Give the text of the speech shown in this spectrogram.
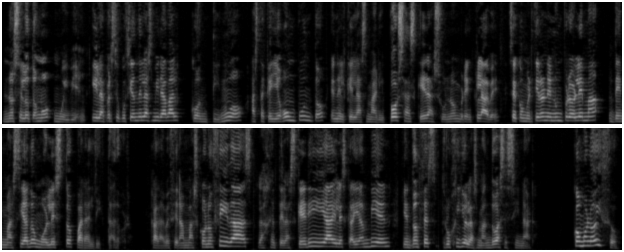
no se lo tomó muy bien y la persecución de las Mirabal continuó hasta que llegó un punto en el que las mariposas, que era su nombre en clave, se convirtieron en un problema demasiado molesto para el dictador. Cada vez eran más conocidas, la gente las quería y les caían bien, y entonces Trujillo las mandó a asesinar. ¿Cómo lo hizo?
